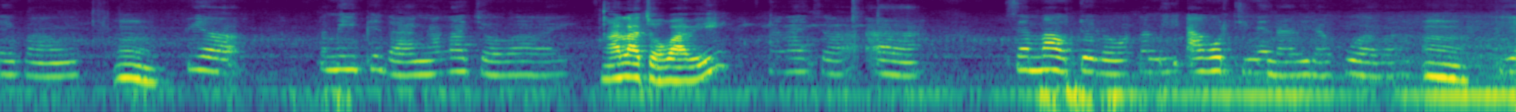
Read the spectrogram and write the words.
လည်းပါဘူးอืมပြီးတော့သမီးဖြစ်တာငါလာကြော်ပါပြီငါလာကြော်ပါပြီငါလာကြော်အာ ဆရာမကိုတွေ့လို့သမီးအားကိုတင်းနေလာပြီးတော့ခုပါပါ อืม ပြီးရ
